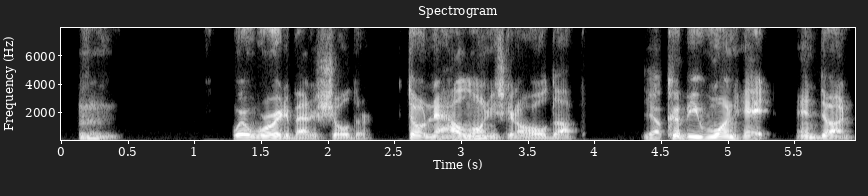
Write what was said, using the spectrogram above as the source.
"We're worried about his shoulder. Don't know how mm-hmm. long he's going to hold up. Yep, could be one hit and done."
